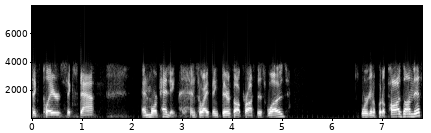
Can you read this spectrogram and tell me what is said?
six players, six staff, and more pending. And so I think their thought process was we're going to put a pause on this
